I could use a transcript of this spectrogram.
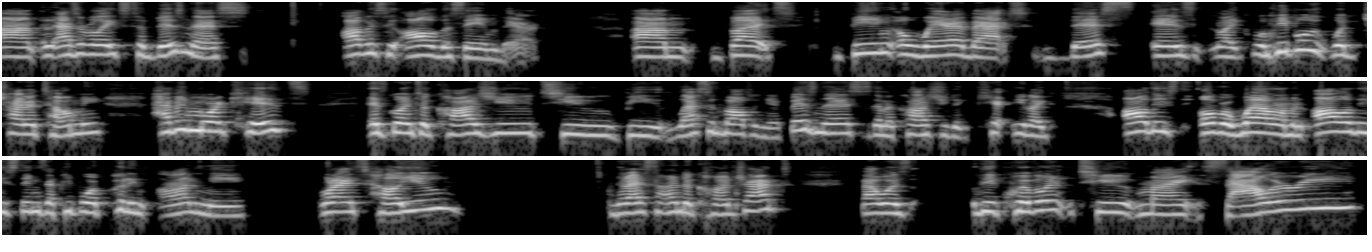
Um, and as it relates to business, obviously all the same there. Um, but being aware that this is like when people would try to tell me having more kids is going to cause you to be less involved in your business, it's going to cause you to care, you like all these overwhelm and all of these things that people are putting on me. When I tell you that I signed a contract that was the equivalent to my salary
